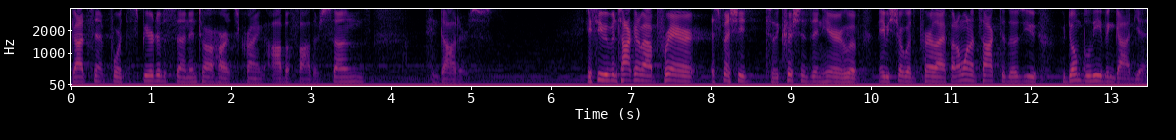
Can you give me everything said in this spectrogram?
God sent forth the Spirit of His Son into our hearts, crying, "Abba, Father, sons and daughters." You see, we've been talking about prayer, especially to the Christians in here who have maybe struggled with prayer life. But I want to talk to those of you who don't believe in God yet.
